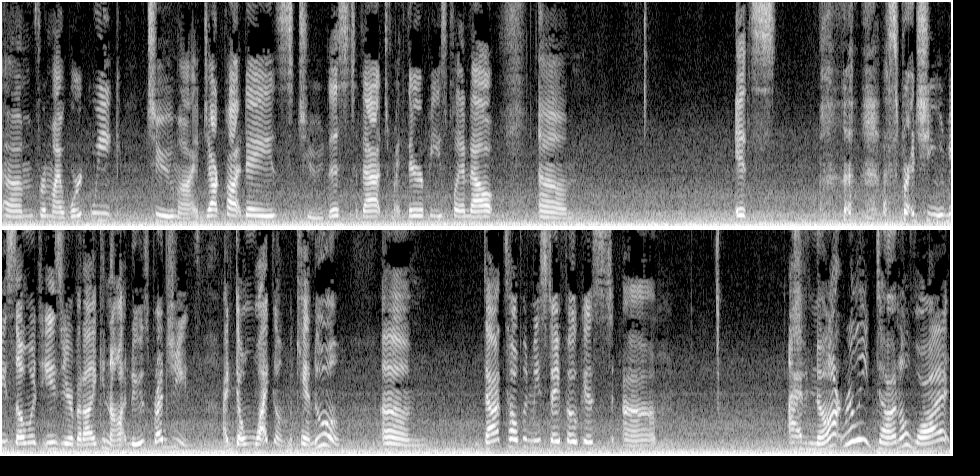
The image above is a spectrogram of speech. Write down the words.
um, from my work week to my jackpot days to this to that to my therapies planned out. Um, it's a spreadsheet would be so much easier, but I cannot do spreadsheets. I don't like them. I can't do them. Um, that's helping me stay focused. Um, I've not really done a lot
